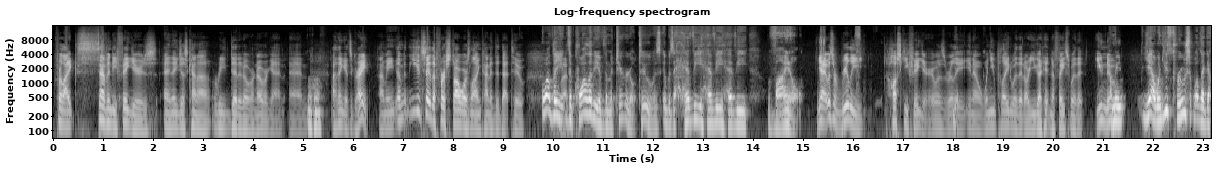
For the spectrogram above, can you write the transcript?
for like 70 figures and they just kind of redid it over and over again and mm-hmm. I think it's great. I mean, I mean, you could say the first Star Wars line kind of did that too. Well, the But- the quality of the material too was it was a heavy, heavy, heavy vinyl. Yeah, it was a really husky figure. It was really, you know, when you played with it or you got hit in the face with it, you knew. I mean, yeah, when you threw well, like a,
